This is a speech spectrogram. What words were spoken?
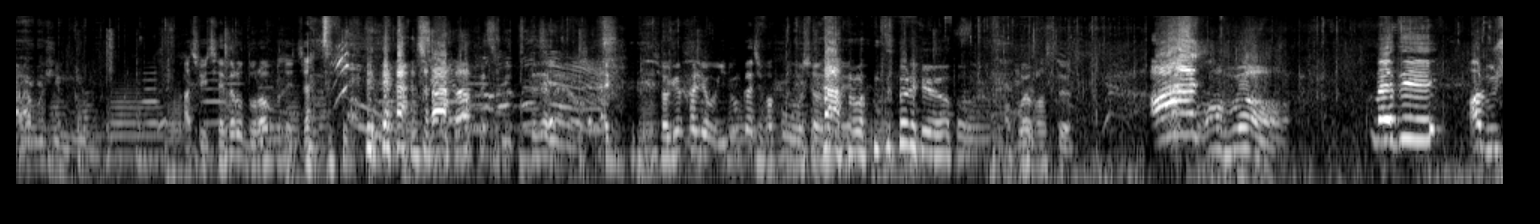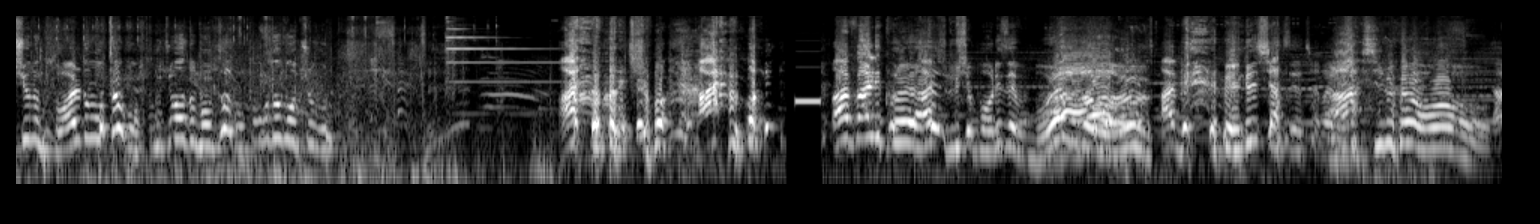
알아보시는 분 아, 저기 제대로 놀아보자 있지 않습니까? 저 알아보지 못하잖아요 저격하려고 이름까지 바꾸고 오셨는데. 아뭔 소리요 아, 뭐야, 봤어요. 아, 어 뭐야 메디! 아 루시오는 부활도 못하고 구조화도 못하고 뽕도 못 주고 아 줘. 아 뭐. 아 빨리 그 아, 루시오 버리세요. 뭐야 아, 이거? 응. 아 메, 메르시 하세요 차라리? 아 싫어요. 아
